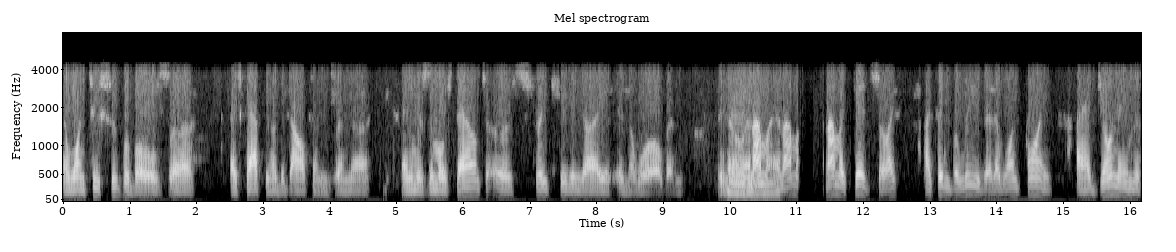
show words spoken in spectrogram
and won two Super Bowls uh as captain of the Dolphins. And uh and was the most down to earth, straight shooting guy in the world. And you know, and I'm and I'm and I'm a kid so I I couldn't believe that at one point I had Joe Namath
